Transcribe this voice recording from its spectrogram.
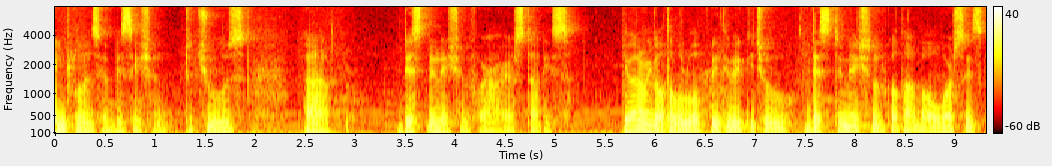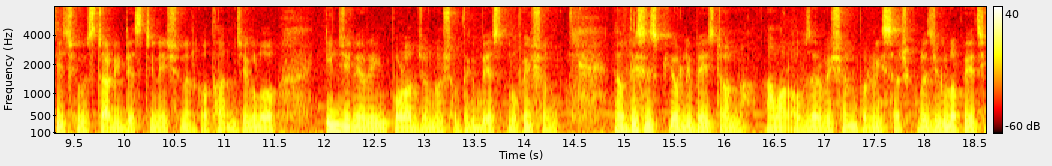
influence our decision to choose destination for higher studies এবার আমি কথা বলব পৃথিবীর কিছু ডেস্টিনেশনের কথা বা ওভারসিজ কিছু স্টাডি ডেস্টিনেশনের কথা, যেগুলো ইঞ্জিনিয়ারিং পড়ার জন্য সব থেকে best location this is purely based on আমার অবজারভেশন বা রিসার্চ করে যেগুলো পেয়েছি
